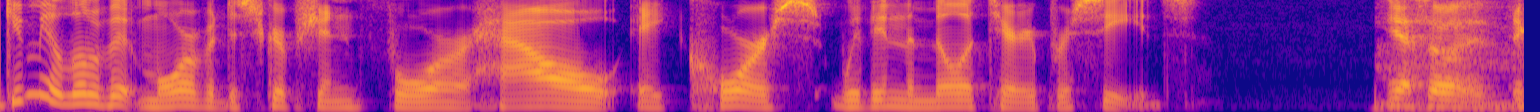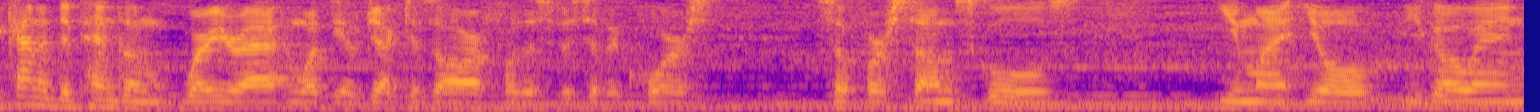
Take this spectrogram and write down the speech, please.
give me a little bit more of a description for how a course within the military proceeds. Yeah, so it, it kind of depends on where you're at and what the objectives are for the specific course. So for some schools, you might you'll you go in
